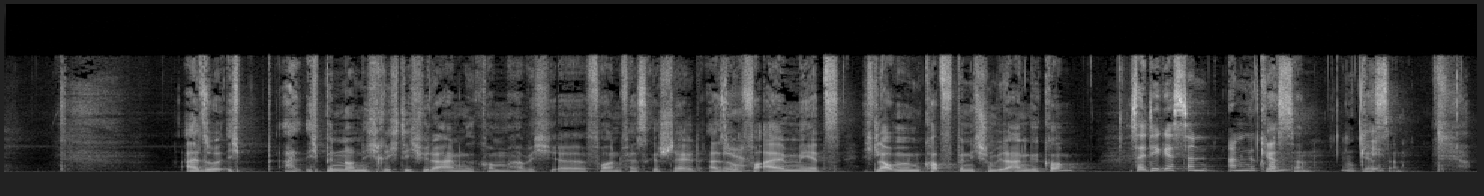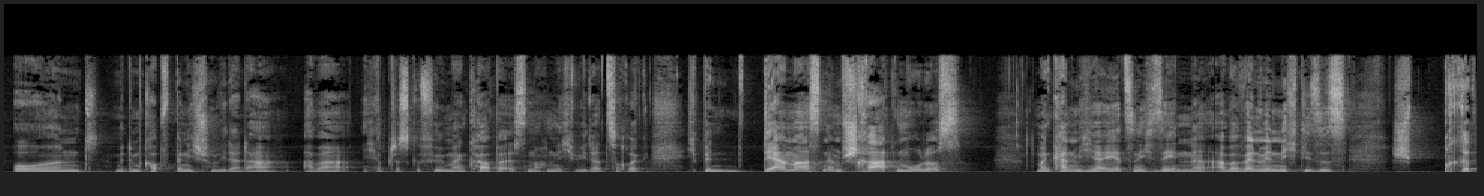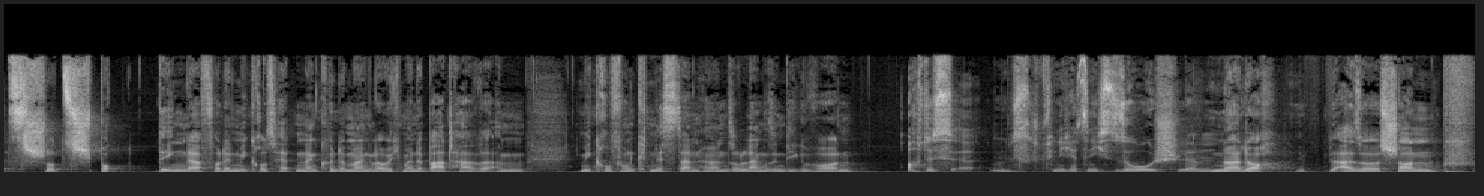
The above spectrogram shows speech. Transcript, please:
Also ich, ich bin noch nicht richtig wieder angekommen, habe ich äh, vorhin festgestellt. Also Ja. vor allem jetzt, ich glaube, mit dem Kopf bin ich schon wieder angekommen. Seid ihr gestern angekommen? Gestern. Okay. Gestern. Und mit dem Kopf bin ich schon wieder da, aber ich habe das Gefühl, mein Körper ist noch nicht wieder zurück. Ich bin dermaßen im Schratenmodus. Man kann mich ja jetzt nicht sehen, ne? Aber wenn wir nicht dieses Spritzschutz-Spuck-Ding da vor den Mikros hätten, dann könnte man, glaube ich, meine Barthaare am Mikrofon knistern hören. So lang sind die geworden. Ach, das, äh, das finde ich jetzt nicht so schlimm. Na doch, also schon. Pff.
